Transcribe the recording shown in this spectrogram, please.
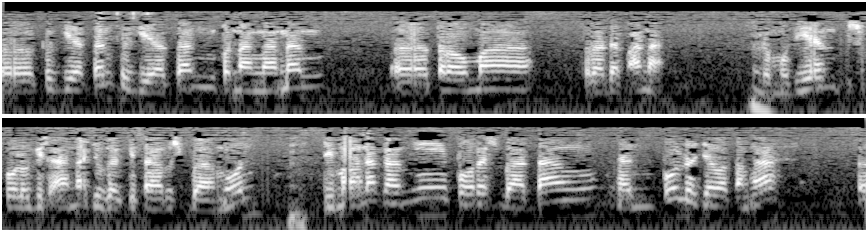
eh, kegiatan-kegiatan penanganan e, trauma terhadap anak. Hmm. Kemudian psikologis anak juga kita harus bangun di mana kami Polres Batang dan Polda Jawa Tengah e,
